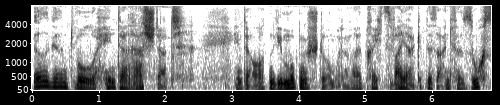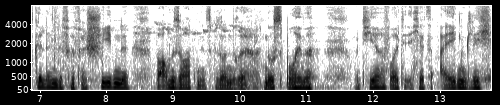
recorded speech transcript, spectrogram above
Irgendwo hinter Rastatt, hinter Orten wie Muckensturm oder Walbrechtsweier, gibt es ein Versuchsgelände für verschiedene Baumsorten, insbesondere Nussbäume. Und hier wollte ich jetzt eigentlich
